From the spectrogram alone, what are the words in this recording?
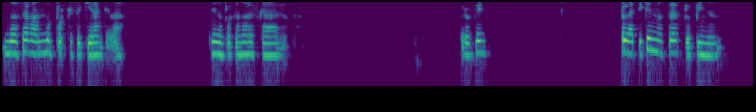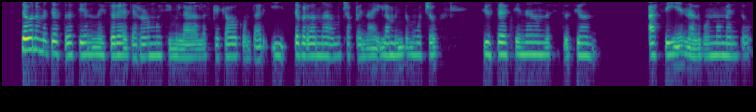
no se van no porque se quieran quedar, sino porque no les queda de otra. Pero en fin, platíquenme ustedes qué opinan Seguramente ustedes tienen una historia de terror muy similar a las que acabo de contar y de verdad me da mucha pena y lamento mucho si ustedes tienen una situación así en algún momento.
